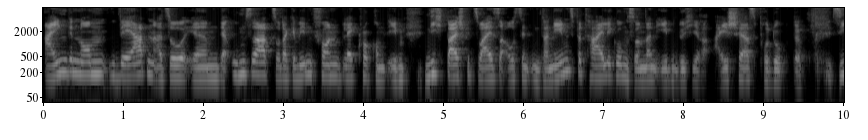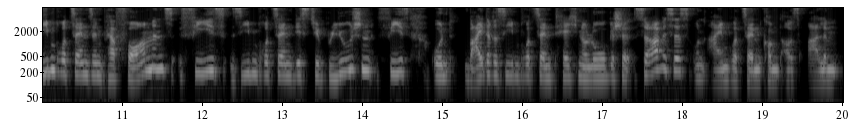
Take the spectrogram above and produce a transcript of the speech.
eingenommen werden. Also ähm, der Umsatz oder Gewinn von BlackRock kommt eben nicht beispielsweise aus den Unternehmensbeteiligungen, sondern eben durch ihre iShares-Produkte. 7% sind Performance Performance Fees, 7% Distribution Fees und weitere 7% technologische Services und 1% kommt aus allem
